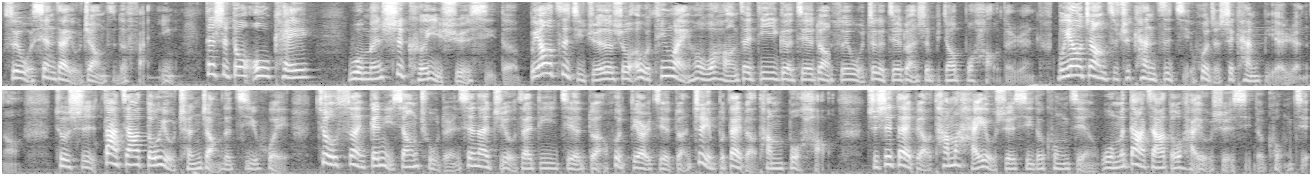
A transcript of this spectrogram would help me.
所以我现在有这样子的反应。但是都 OK。我们是可以学习的，不要自己觉得说，哦，我听完以后，我好像在第一个阶段，所以我这个阶段是比较不好的人。不要这样子去看自己，或者是看别人哦。就是大家都有成长的机会，就算跟你相处的人现在只有在第一阶段或第二阶段，这也不代表他们不好，只是代表他们还有学习的空间。我们大家都还有学习的空间。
